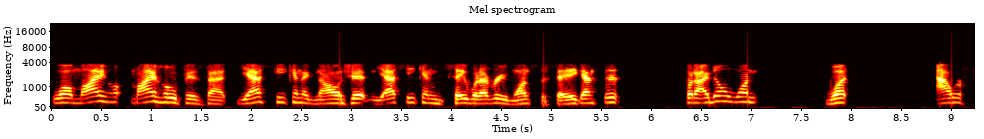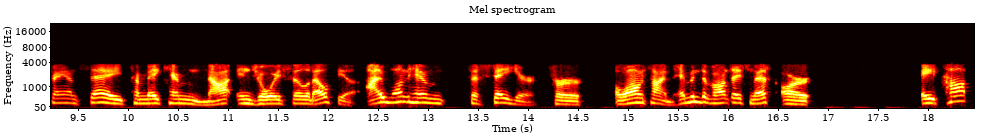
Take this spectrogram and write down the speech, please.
well, my my hope is that yes, he can acknowledge it, and yes, he can say whatever he wants to say against it. But I don't want what our fans say to make him not enjoy Philadelphia. I want him to stay here for a long time. Him and DeVonta Smith are a top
